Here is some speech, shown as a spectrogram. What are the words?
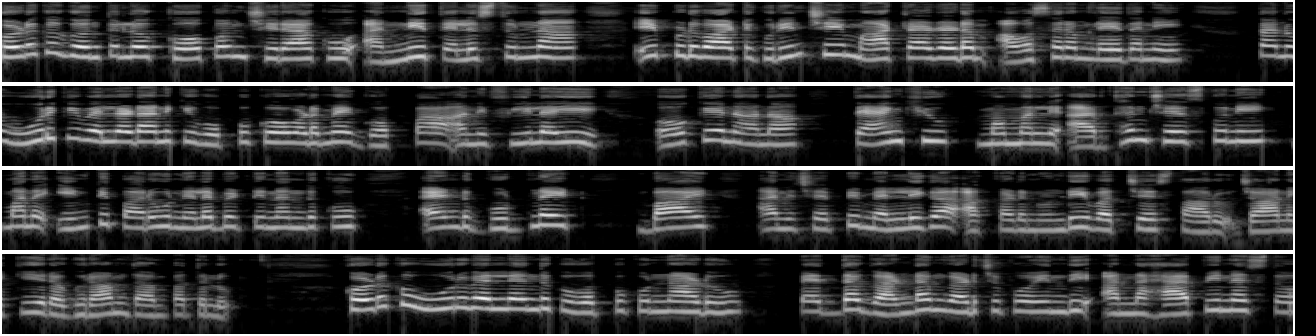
కొడుకు గొంతులో కోపం చిరాకు అన్నీ తెలుస్తున్నా ఇప్పుడు వాటి గురించి మాట్లాడడం అవసరం లేదని తను ఊరికి వెళ్ళడానికి ఒప్పుకోవడమే గొప్ప అని ఫీల్ అయ్యి ఓకే నానా థ్యాంక్ యూ మమ్మల్ని అర్థం చేసుకుని మన ఇంటి పరువు నిలబెట్టినందుకు అండ్ గుడ్ నైట్ బాయ్ అని చెప్పి మెల్లిగా అక్కడి నుండి వచ్చేస్తారు జానకి రఘురాం దంపతులు. కొడుకు ఊరు వెళ్ళేందుకు ఒప్పుకున్నాడు. పెద్ద గండం గడిచిపోయింది అన్న హ్యాపీనెస్తో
